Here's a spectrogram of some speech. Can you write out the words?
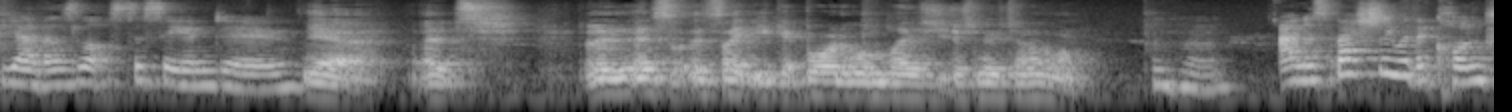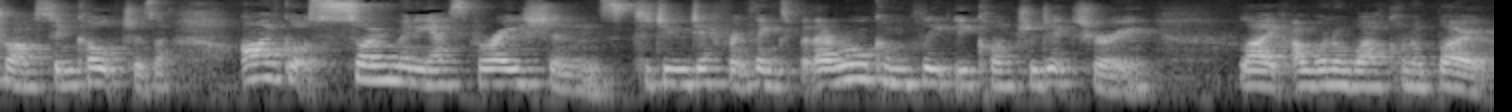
Yeah, there's lots to see and do. yeah, it's, but it's, it's like you get bored of one place, you just move to another one. Mm-hmm. And especially with the contrast in cultures, I've got so many aspirations to do different things, but they're all completely contradictory. Like, I want to work on a boat,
